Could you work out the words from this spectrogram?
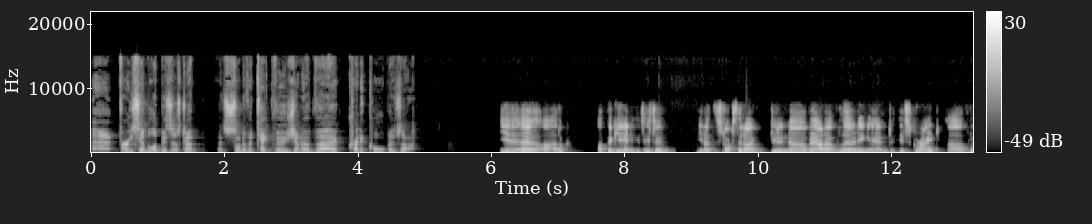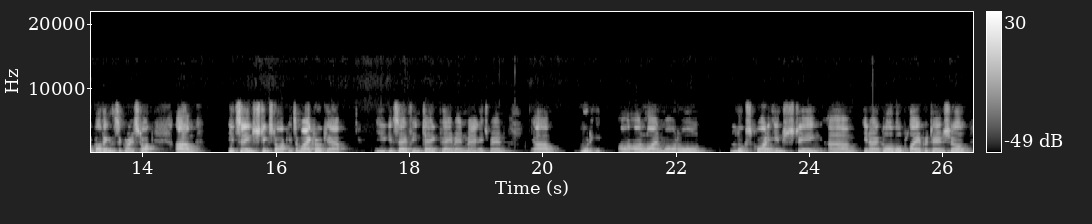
uh, very similar business to it's sort of a tech version of uh, Credit Corp, isn't it? Yeah. Uh, look, again, it's it's a you know stocks that I didn't know about. I'm learning, and it's great. Uh, look, I think it's a great stock. Um, it's an interesting stock. It's a micro cap. You can say fintech, payment management. Um, good uh, online model, looks quite interesting. Um, you know, global play potential.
